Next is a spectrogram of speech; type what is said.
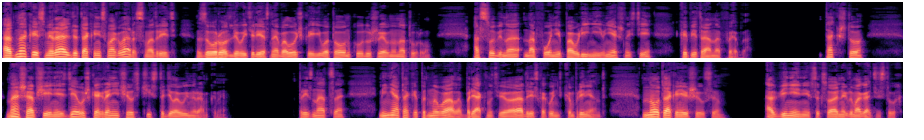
Однако Эсмеральда так и не смогла рассмотреть за уродливой телесной оболочкой его тонкую душевную натуру, особенно на фоне павлиней внешности капитана Феба. Так что Наше общение с девушкой ограничилось чисто деловыми рамками. Признаться, меня так и подмывало брякнуть в его адрес какой-нибудь комплимент, но так и не решился. Обвинений в сексуальных домогательствах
